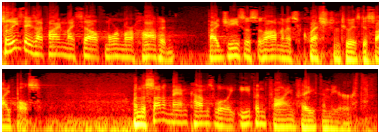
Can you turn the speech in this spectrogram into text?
So these days I find myself more and more haunted by Jesus' ominous question to his disciples When the Son of Man comes, will he even find faith in the earth?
